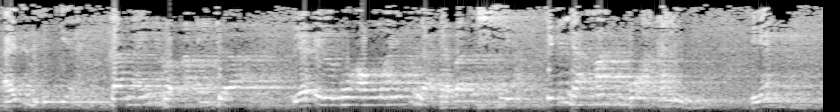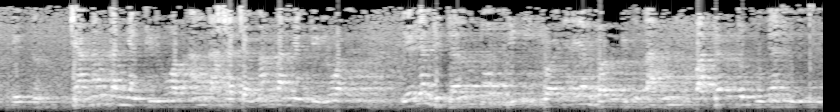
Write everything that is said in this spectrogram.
Nah itu demikian. Karena ini bapak tidak, ya ilmu Allah itu nggak ada batasnya. Jadi nggak mampu ini. Ya, itu. Jangankan yang di luar angkasa, jangankan yang di luar. Ya yang di dalam tubuh ini banyak yang baru diketahui pada tubuhnya sendiri.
